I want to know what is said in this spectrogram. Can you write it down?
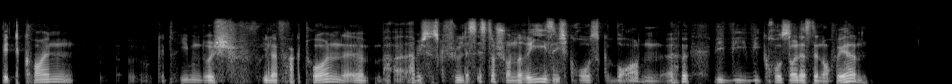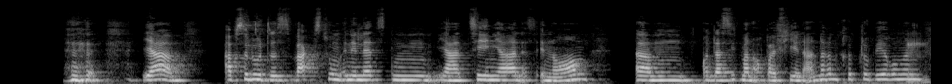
Bitcoin getrieben durch viele Faktoren, äh, habe ich das Gefühl, das ist doch schon riesig groß geworden. wie, wie, wie groß soll das denn noch werden? ja, absolut. Das Wachstum in den letzten ja, zehn Jahren ist enorm. Ähm, und das sieht man auch bei vielen anderen Kryptowährungen. Mhm.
